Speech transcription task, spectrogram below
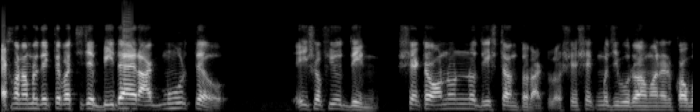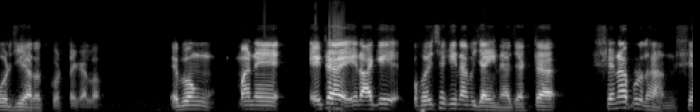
এখন আমরা দেখতে পাচ্ছি যে বিদায়ের আগ মুহূর্তেও এই শফিউদ্দিন সে একটা অনন্য দৃষ্টান্ত রাখল। সে শেখ মুজিবুর রহমানের কবর জিয়ারত করতে গেল। এবং মানে এটা এর আগে হয়েছে কিনা আমি জানি না, যে একটা সেনাপ্রধান, সে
